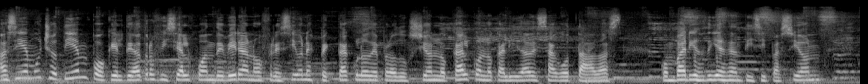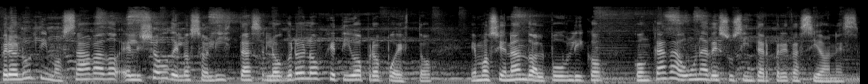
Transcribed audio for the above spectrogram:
Hacía mucho tiempo que el Teatro Oficial Juan de Vera no ofrecía un espectáculo de producción local con localidades agotadas, con varios días de anticipación, pero el último sábado el show de los solistas logró el objetivo propuesto, emocionando al público con cada una de sus interpretaciones.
